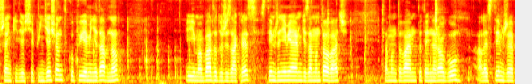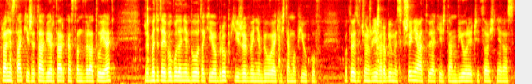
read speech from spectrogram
Szczęki 250. Kupiłem je niedawno. I ma bardzo duży zakres. Z tym, że nie miałem gdzie zamontować. Zamontowałem tutaj na rogu, ale z tym, że plan jest taki, że ta wiertarka stąd wylatuje. Żeby tutaj w ogóle nie było takiej obróbki, żeby nie było jakichś tam opiłków. Bo to jest uciążliwe. Robimy skrzynię, a tu jakieś tam wióry czy coś nieraz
